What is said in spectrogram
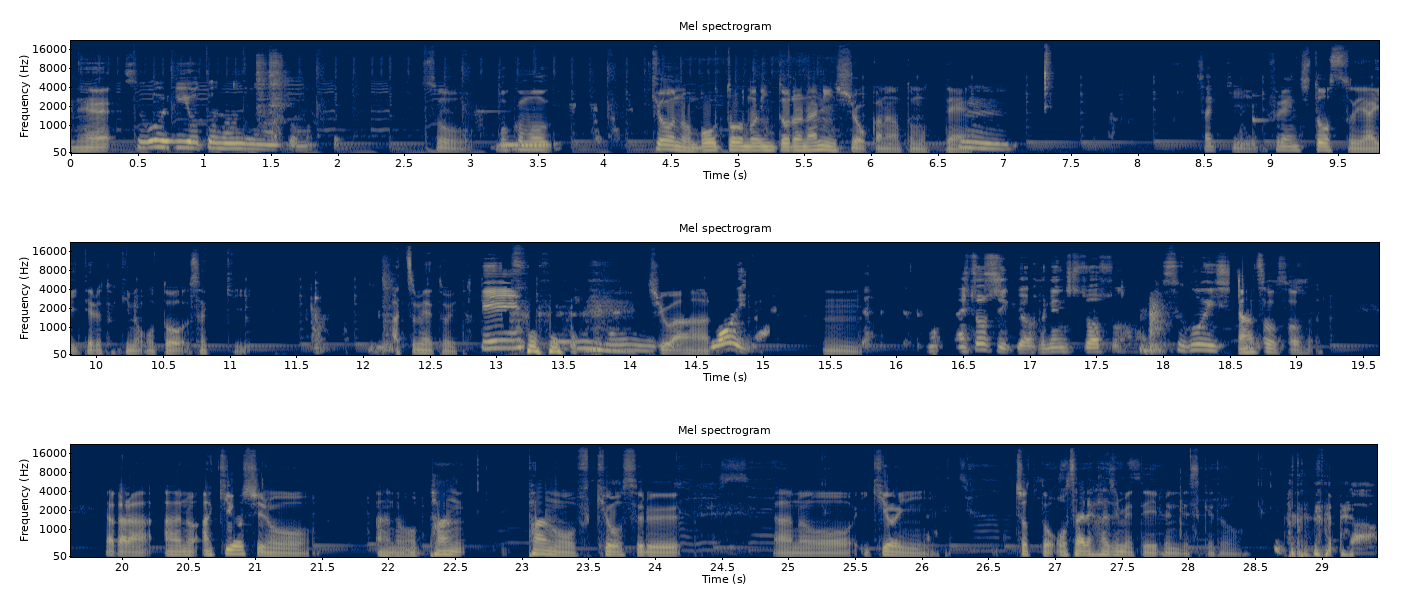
ね。すごいいい音なんだなと思って。そう。僕も今日の冒頭のイントロ何にしようかなと思って、うん。さっきフレンチトースト焼いてる時の音さっき集めといた。えー、チ ュワーす。ごいなうん。えトシ今日フレンチトーストなの？すごいし。あ、そうそう。そう。だから、あの、秋吉の、あの、パン、パンを布教する、あの、勢いに、ちょっと押され始めているんですけど、か。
